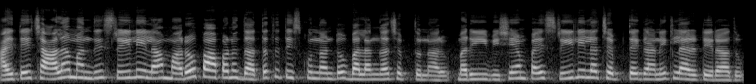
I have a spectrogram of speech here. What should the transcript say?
అయితే చాలా మంది శ్రీలీల మరో పాపను దత్తత తీసుకుందంటూ బలంగా చెప్తున్నారు. మరి ఈ విషయంపై శ్రీలీల చెప్తే గానీ క్లారిటీ రాదు.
